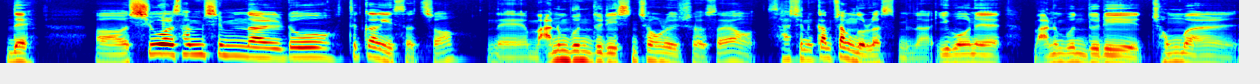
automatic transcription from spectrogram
네. 어, 10월 30 날도 특강이 있었죠. 네, 많은 분들이 신청을 해주셔서요. 사실은 깜짝 놀랐습니다. 이번에 많은 분들이 정말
